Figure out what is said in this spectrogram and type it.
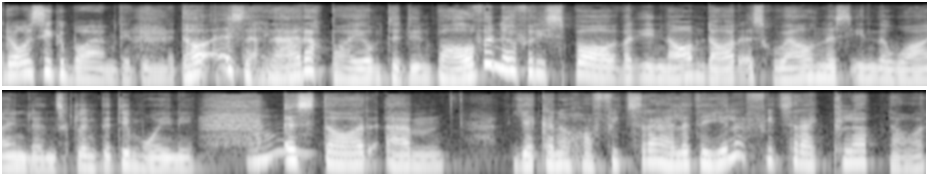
Daar is seker baie om te doen met Daar is regtig baie om te doen behalwe nou vir die spa wat die naam daar is Wellness in the Winelands. Klink dit nie mooi nie? Mm. Is daar ehm um, jy kan nou gaan fietsry. Hulle het 'n hele fietsry klub daar.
